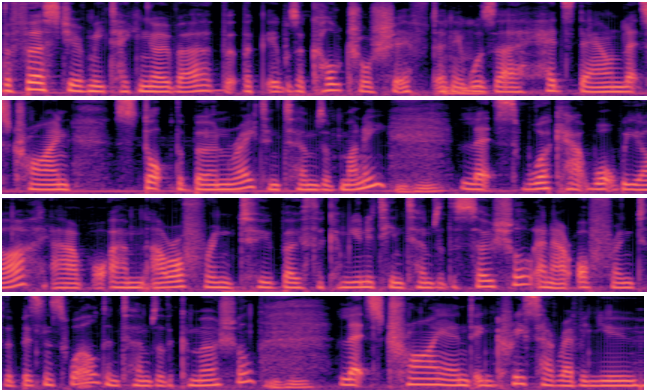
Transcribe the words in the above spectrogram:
the first year of me taking over, the, the, it was a cultural shift and Mhm. it was a heads down, let's try and stop the burn rate in terms of money. Mhm. Let's work out what we are, our, um, our offering to both the community in terms of the social and our offering to the business world in terms of the commercial. Mhm. Let's try and increase our revenue.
